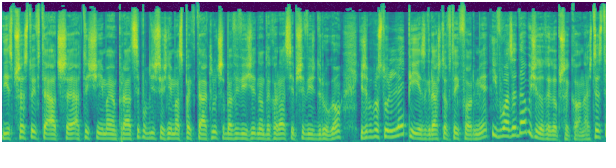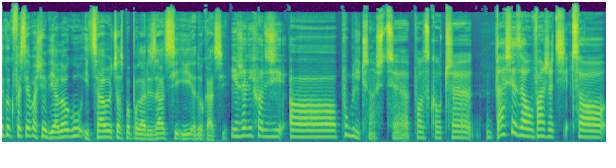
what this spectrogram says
Jest przestój w teatrze, artyści nie mają pracy, publiczność nie ma spektaklu, trzeba wywieźć jedną dekorację, przywieźć drugą i że po prostu lepiej jest grać to w tej formie i władze dały się do tego przekonać. To jest tylko kwestia właśnie dialogu i cały czas popularyzacji i edukacji. Jeżeli chodzi o publiczność e, polską, czy da się zauważyć, co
